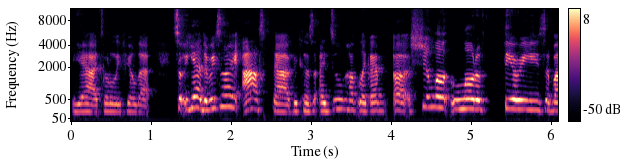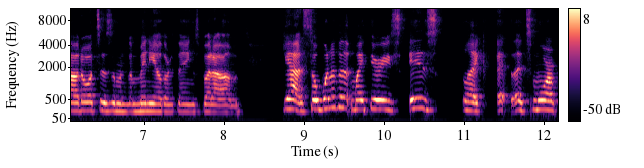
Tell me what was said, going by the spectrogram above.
yeah, I totally feel that. So yeah, the reason I ask that because I do have like I've a shitload of theories about autism and many other things, but um yeah, so one of the my theories is like it's more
